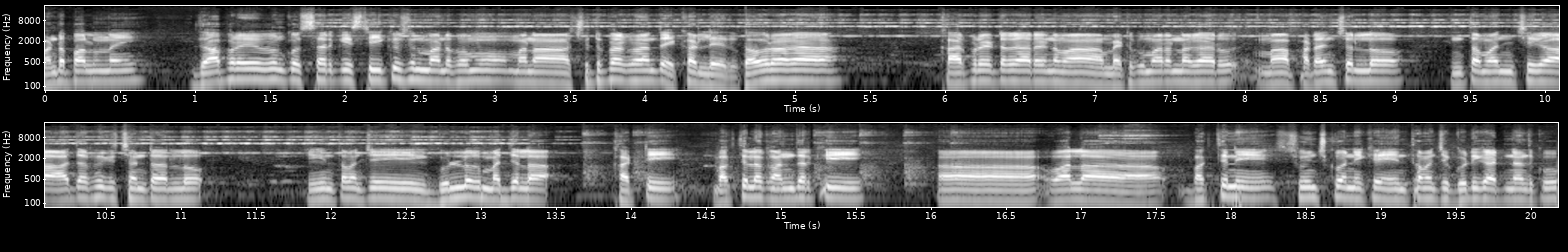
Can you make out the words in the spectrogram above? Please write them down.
మండపాలు ఉన్నాయి. ద్వాపరయుగంకి వచ్చేసరికి శ్రీకృష్ణుని మండపము మన చుట్టుపక్కల అంతా ఎక్కడ లేదు. గౌరవ కార్పొరేటర్ గారైన మా మెట్టుకుమారన్న గారు మా పటంచల్లో ఇంత మంచిగా ఆధ్యాత్మిక సెంటర్లో ఇంత మంచి గుళ్ళు మధ్యలో కట్టి భక్తులకు అందరికీ వాళ్ళ భక్తిని చూయించుకోనికి ఇంత మంచి గుడి కట్టినందుకు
